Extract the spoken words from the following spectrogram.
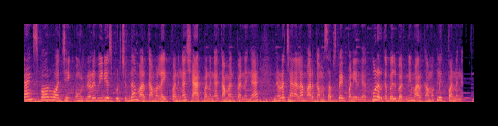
தேங்க்ஸ் ஃபார் வாட்சிங் உங்களுக்கு என்னோட வீடியோஸ் பிடிச்சிருந்தா மறக்காமல் லைக் பண்ணுங்கள் ஷேர் பண்ணுங்கள் கமெண்ட் பண்ணுங்கள் என்னோடய சேனலை மறக்காமல் சப்ஸ்கிரைப் பண்ணிடுங்க கூட இருக்க பெல் பட்டனையும் மறக்காமல் கிளிக் பண்ணுங்கள்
